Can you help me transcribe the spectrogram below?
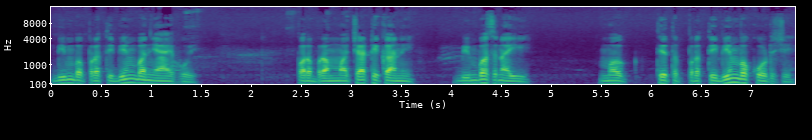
बिंब प्रतिबिंब न्याय होय. परब्रह्माच्या ठिकाणी बिंबच नाही. मग तेथ प्रतिबिंब कोठचे?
